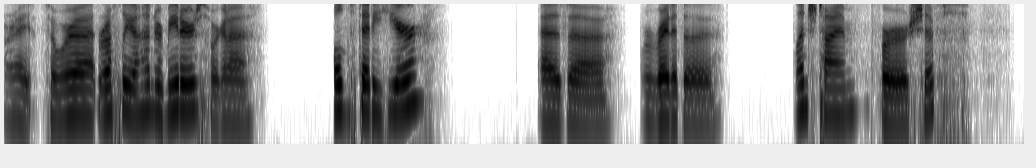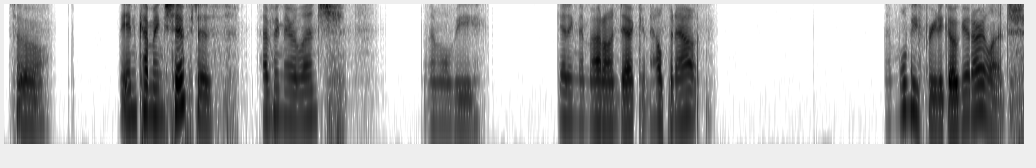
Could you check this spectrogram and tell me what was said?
All right, so we're at roughly 100 meters. We're going to hold steady here as uh, we're right at the lunchtime for shifts. So the incoming shift is having their lunch, and then we'll be getting them out on deck and helping out. And we'll be free to go get our lunch.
